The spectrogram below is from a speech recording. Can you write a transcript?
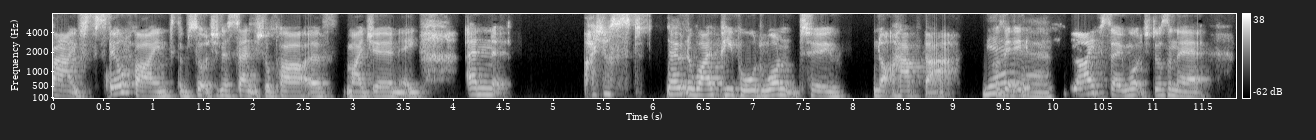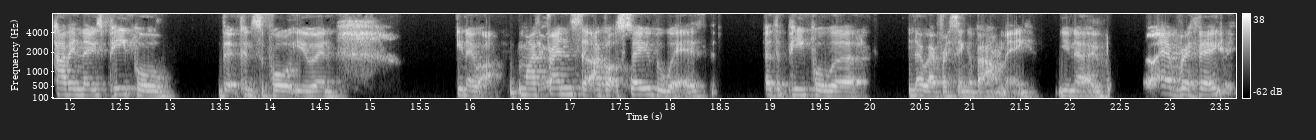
I still find them such an essential part of my journey. And I just don't know why people would want to not have that. Because yeah. it, it life so much, doesn't it? Having those people that can support you. And, you know, my friends that I got sober with are the people that know everything about me, you know, everything.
